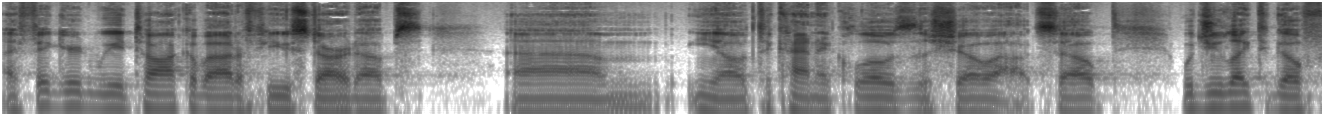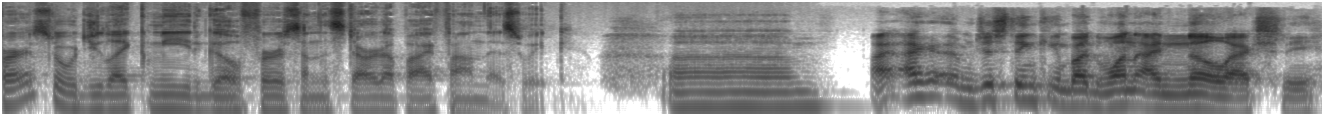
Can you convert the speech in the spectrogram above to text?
I figured we'd talk about a few startups um, you know, to kind of close the show out. So, would you like to go first, or would you like me to go first on the startup I found this week? Um, I, am just thinking about one I know actually.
